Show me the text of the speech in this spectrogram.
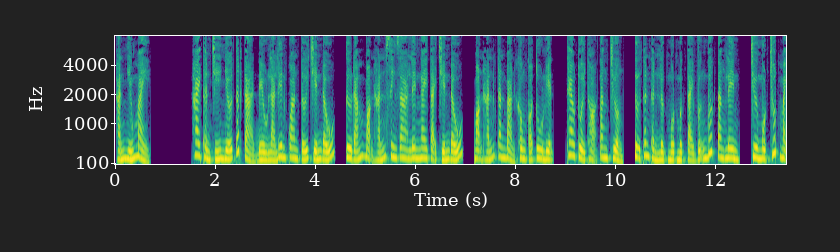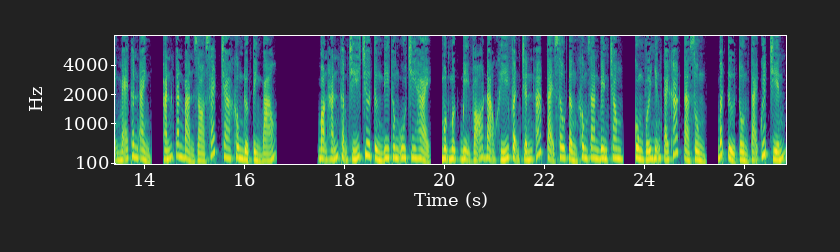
hắn nhíu mày. Hai thần trí nhớ tất cả đều là liên quan tới chiến đấu, từ đám bọn hắn sinh ra lên ngay tại chiến đấu, bọn hắn căn bản không có tu luyện, theo tuổi thọ tăng trưởng, tự thân thần lực một mực tại vững bước tăng lên, trừ một chút mạnh mẽ thân ảnh, hắn căn bản dò xét cha không được tình báo. Bọn hắn thậm chí chưa từng đi thông u chi hải, một mực bị võ đạo khí vận chấn áp tại sâu tầng không gian bên trong, cùng với những cái khác tà sùng, bất tử tồn tại quyết chiến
